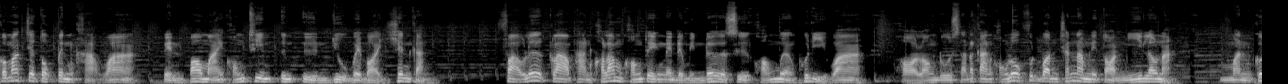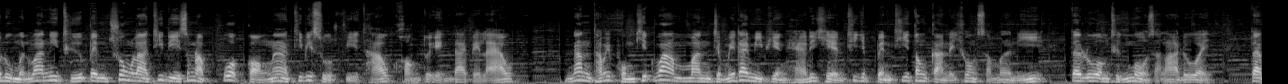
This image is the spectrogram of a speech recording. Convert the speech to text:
ก็มักจะตกเป็นข่าวว่า เป็นเป้าหมายของทีมอื่นๆ อยู่บ่อยๆ เช่นกันฟาวเลอร์กล่าวผ่านคอลัมน์ของตัวเองในเดอะมินเดอร์สื่อของเมืองผู้ดีว่า พอลองดูสถานการณ์ของโลกฟุตบอลชั้นนำในตอนนี้แล้วนะมันก็ดูเหมือนว่านี่ถือเป็นช่วงเวลาที่ดีสำหรับพวกกองหน้าที่พิสูจน์ฝีเท้าของตัวเองได้ไปแล้ว นั่นทำให้ผมคิดว่ามันจะไม่ได้มีเพียงแฮร์รี่เคนที่จะเป็นที่ต้องการในช่วงซัมเมอร์นี้ แต่รวมถึงโมซาร่าด้วย แต่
